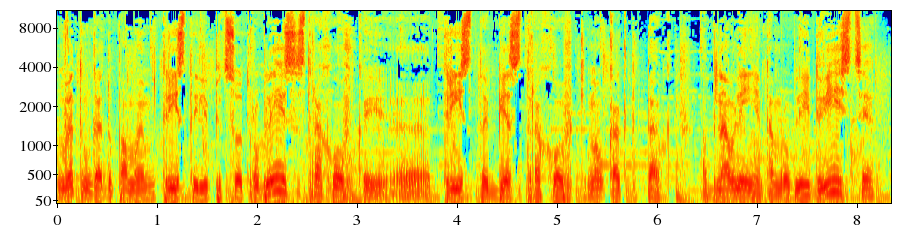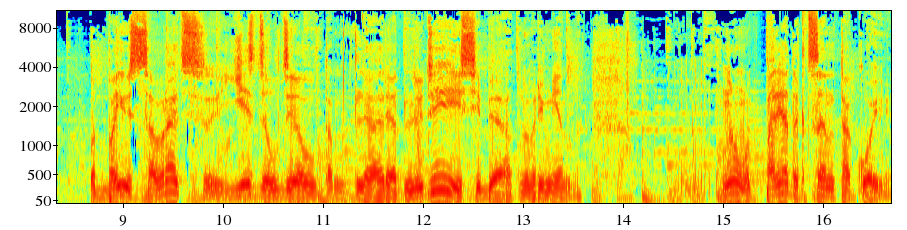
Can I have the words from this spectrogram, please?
В этом году, по-моему, 300 или 500 рублей со страховкой, 300 э, без страховки, ну, как-то так. Обновление там рублей 200. Вот боюсь соврать, ездил, делал там для ряда людей и себя одновременно. Ну, вот порядок цен такой.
